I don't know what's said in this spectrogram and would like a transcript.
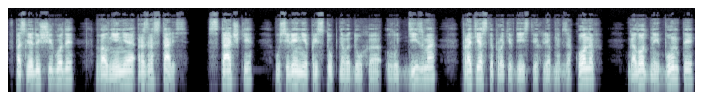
В последующие годы волнения разрастались. Стачки, усиление преступного духа луддизма, протесты против действий хлебных законов, голодные бунты,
